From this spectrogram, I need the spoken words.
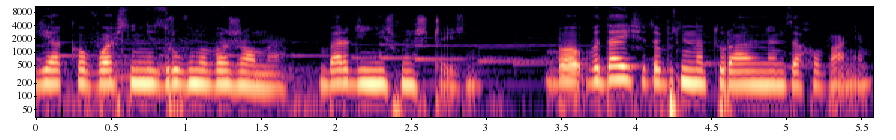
jako właśnie niezrównoważone, bardziej niż mężczyźni, bo wydaje się to być naturalnym zachowaniem.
